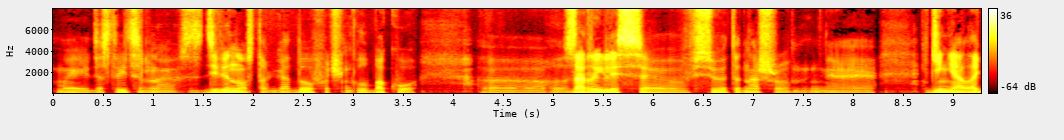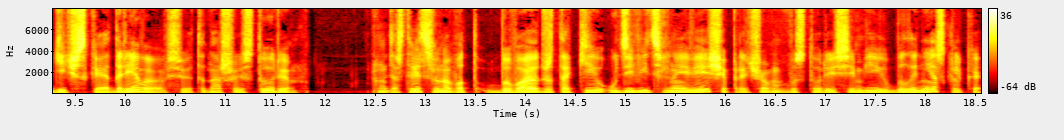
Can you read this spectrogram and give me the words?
мы действительно с 90-х годов очень глубоко э, зарылись в всю эту нашу э, генеалогическое древо, всю эту нашу историю. Действительно, вот бывают же такие удивительные вещи, причем в истории семьи их было несколько,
